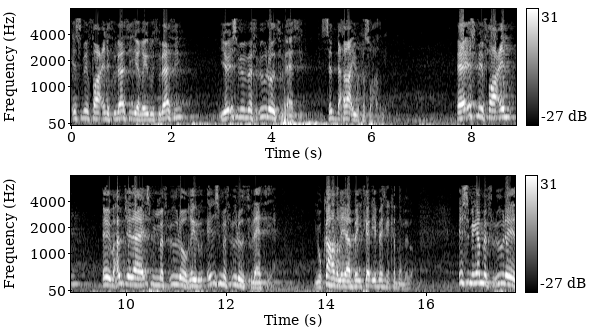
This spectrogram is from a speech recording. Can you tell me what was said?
ismi faacil hulaai iyo hayru hulaai iyo ismi mafcuuloo hulaai saddexdaa ayuu ka soo hadlay ee ismi faacil waxaa u jeedaa ismi mafcuuloo hayru ismi mafcuuloo hulaaثi ah yuu ka hadlayaa baydkan iyo baydka ka dambeba. Ismiga mafcuulee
